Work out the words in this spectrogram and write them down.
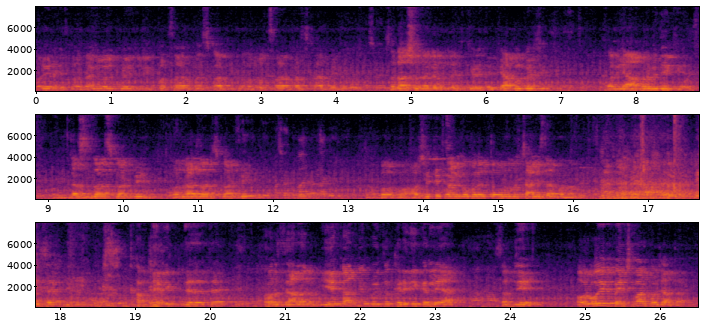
ವರೆಗೆ ನಡೀತದೆ ಬೆಂಗಳೂರಲ್ಲಿ ಕೇಳಿದ್ವಿ ಇಪ್ಪತ್ತು ಸಾವಿರ ರೂಪಾಯಿ ಸ್ಕ್ವೇರ್ ಫೀಟು ನಲ್ವತ್ತು ಸಾವಿರ ರೂಪಾಯಿ ಸ್ಕ್ವೇರ್ ಫೀಟು ಸದಾಶಿವ ನಗರದಲ್ಲಿ ಅಂತ ಕೇಳಿದ್ದೆ ಕ್ಯಾ बोल जी और यहाँ पर भी देखिए दस हज़ार स्क्वायर फीट पंद्रह हज़ार स्क्वायर फीट अब अब हॉस्पिटल वाले को बोले तो उन्होंने चालीस हज़ार बना देते हमने भी दे देते और ज़्यादा लोग एक आदमी कोई तो खरीदी कर लिया समझे और वो एक बेंचमार्क हो जाता है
